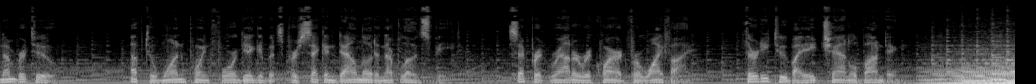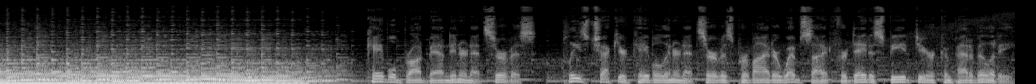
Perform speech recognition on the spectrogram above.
Number 2. Up to 1.4 gigabits per second download and upload speed. Separate router required for Wi-Fi. 32 by 8 channel bonding. Cable broadband internet service, please check your cable internet service provider website for data speed your compatibility.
